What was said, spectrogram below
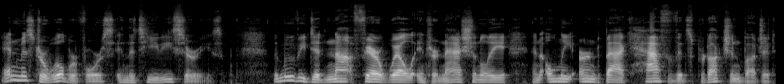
and Mr. Wilberforce in the TV series. The movie did not fare well internationally and only earned back half of its production budget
